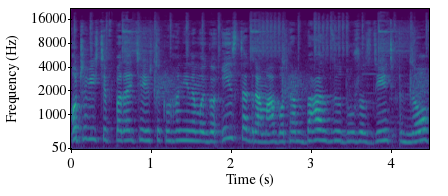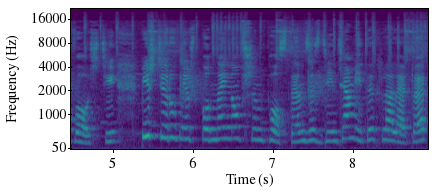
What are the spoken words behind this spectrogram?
Oczywiście wpadajcie jeszcze, kochani, na mojego Instagrama, bo tam bardzo dużo zdjęć nowości. Piszcie również pod najnowszym postem ze zdjęciami tych laleczek,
